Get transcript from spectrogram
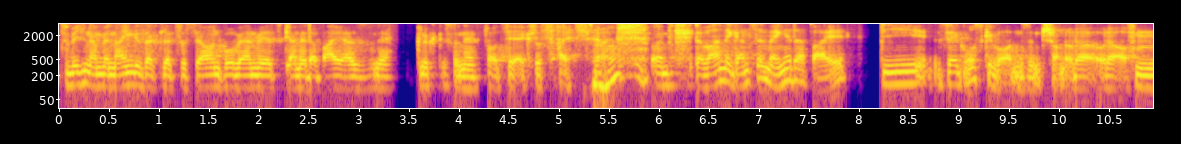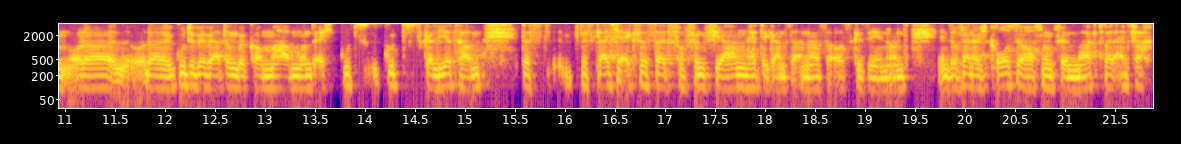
zu welchen haben wir Nein gesagt letztes Jahr und wo wären wir jetzt gerne dabei? Also so eine Glück, so eine VC-Exercise. Ja. Und da waren eine ganze Menge dabei, die sehr groß geworden sind schon oder, oder auf dem, oder, oder gute Bewertung bekommen haben und echt gut, gut skaliert haben. Das, das gleiche Exercise vor fünf Jahren hätte ganz anders ausgesehen. Und insofern habe ich große Hoffnung für den Markt, weil einfach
